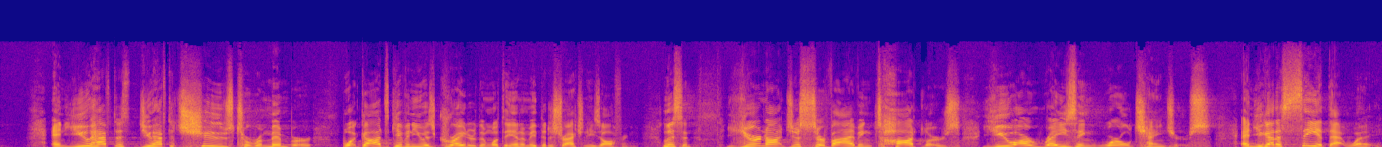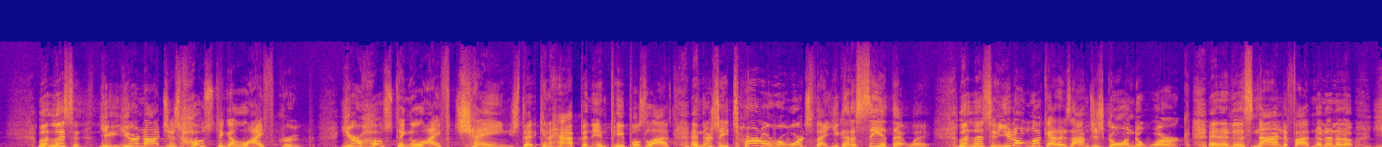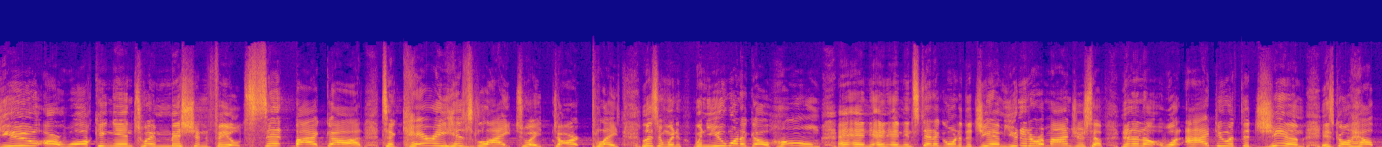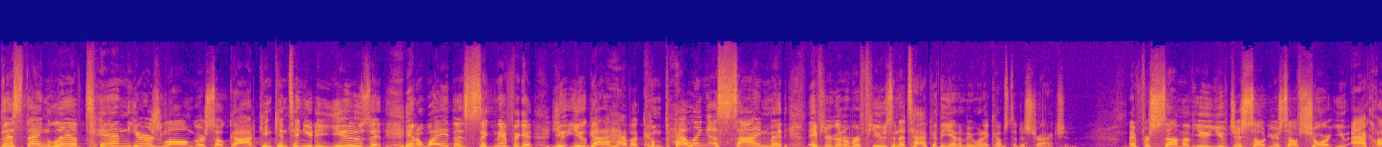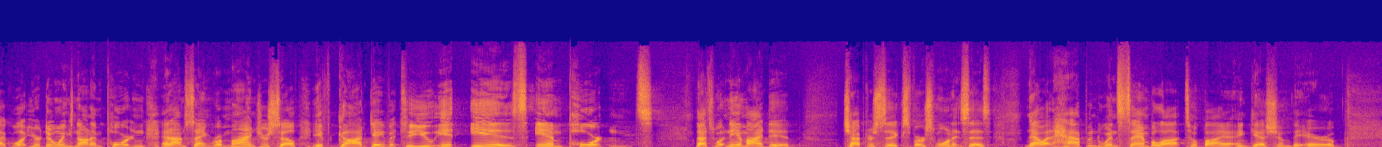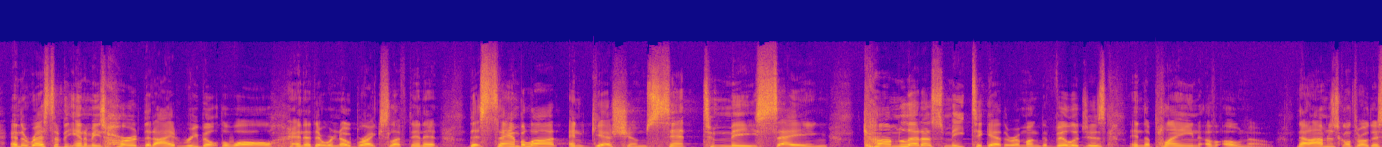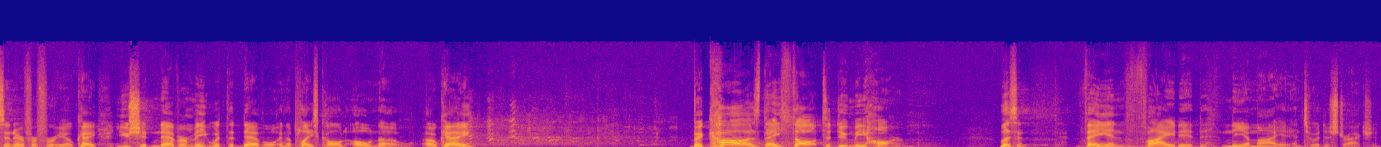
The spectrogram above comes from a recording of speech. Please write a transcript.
And you have to you have to choose to remember what God's given you is greater than what the enemy, the distraction he's offering. Listen, you're not just surviving toddlers, you are raising world changers. And you got to see it that way. Listen, you're not just hosting a life group, you're hosting life change that can happen in people's lives. And there's eternal rewards for that. You got to see it that way. Listen, you don't look at it as I'm just going to work and it is nine to five. No, no, no, no. You are walking into a mission field sent by God to carry His light to a dark place. Listen, when, when you want to go home and, and, and instead of going to the gym, you need to remind yourself no, no, no. What I do at the gym is going to help this thing live 10 years longer so God can continue to use it in a way that's significant. You, you got to have a compelling assignment if you're going to refuse an attack of the enemy when it comes to distraction. And for some of you, you've just sold yourself short. You act like what you're doing is not important. And I'm saying, remind yourself if God gave it to you, it is important. That's what Nehemiah did. Chapter 6, verse 1, it says, Now it happened when Sanballat, Tobiah, and Geshem the Arab and the rest of the enemies heard that I had rebuilt the wall and that there were no breaks left in it, that Sanballat and Geshem sent to me, saying, Come, let us meet together among the villages in the plain of Ono. Now, I'm just going to throw this in there for free, okay? You should never meet with the devil in a place called Ono, okay? because they thought to do me harm. Listen, they invited Nehemiah into a distraction.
